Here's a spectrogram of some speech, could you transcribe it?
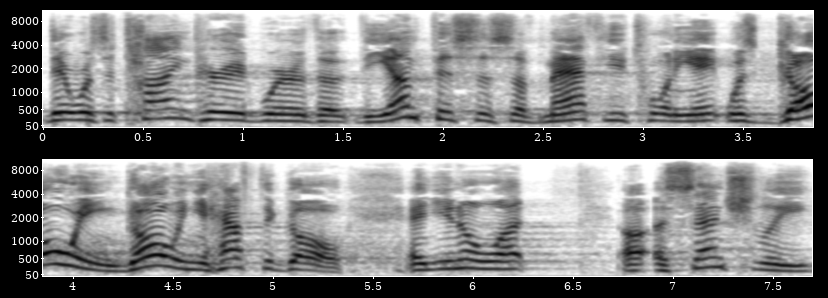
There was a time period where the, the emphasis of Matthew 28 was going, going, you have to go. And you know what? Uh, essentially,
